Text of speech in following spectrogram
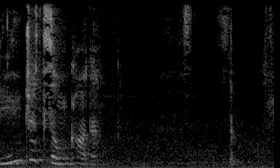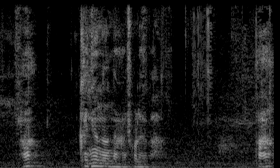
嗯，这怎么搞的？啊，肯定能拿出来吧？啊？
